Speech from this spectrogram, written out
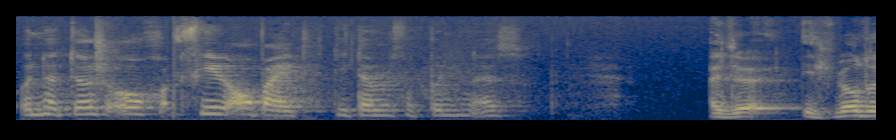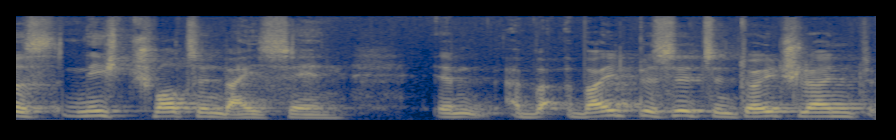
und natürlich auch viel Arbeit, die damit verbunden ist. Also ich würde es nicht schwarz und weiß sehen. Ähm, Waldbesitz in Deutschland,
